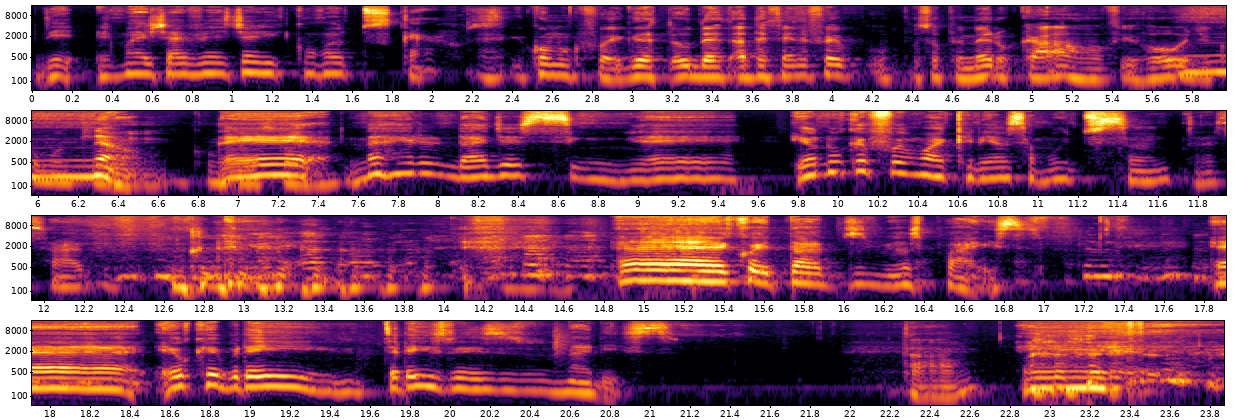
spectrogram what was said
de- mas já viajei com outros carros. É, E como que foi? A Defender foi o seu primeiro carro, off-road? Como que, Não, como é é, na realidade, assim, é, eu nunca fui uma criança muito santa, sabe? é, coitado dos meus pais. É, eu quebrei três vezes o nariz. Tá. E-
